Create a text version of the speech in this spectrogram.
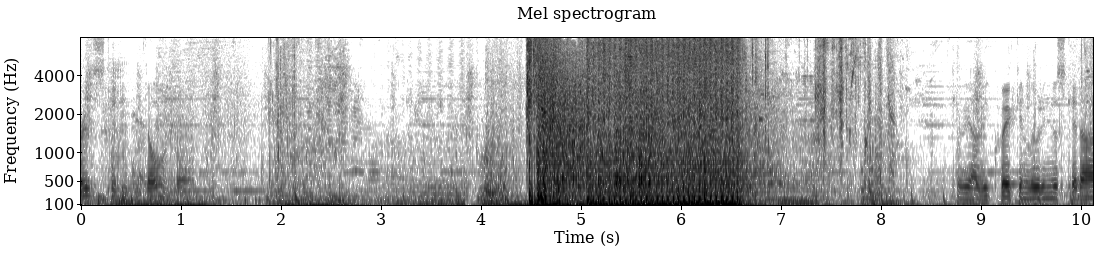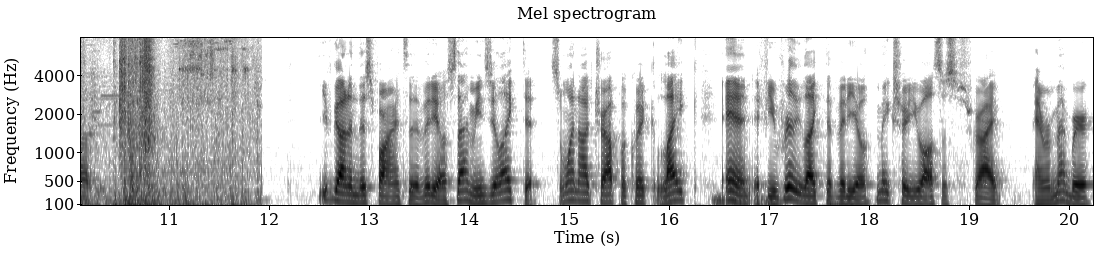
God, where's this kid even going, bro? Okay, we gotta be quick in looting this kid up. You've gotten this far into the video, so that means you liked it. So why not drop a quick like? And if you really liked the video, make sure you also subscribe. And remember,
